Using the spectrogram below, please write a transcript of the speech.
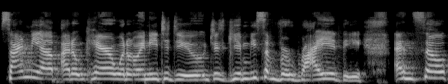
sign me up. I don't care. What do I need to do? Just give me some variety. And so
